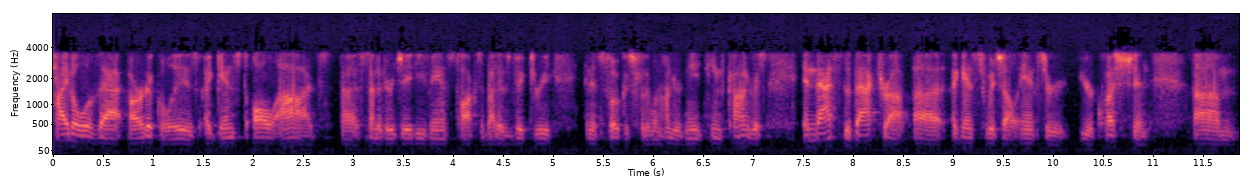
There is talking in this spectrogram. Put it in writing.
title of that article is Against All Odds. Uh, Senator J.D. Vance talks about his victory and his focus for the 118th Congress. And that's the backdrop uh, against which I'll answer your question. Um,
